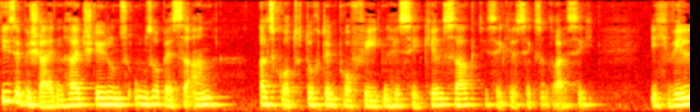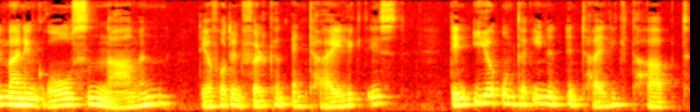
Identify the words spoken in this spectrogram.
Diese Bescheidenheit steht uns umso besser an, als Gott durch den Propheten Hesekiel sagt, Hesekiel 36, ich will meinen großen Namen, der vor den Völkern entheiligt ist, den ihr unter ihnen entheiligt habt,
